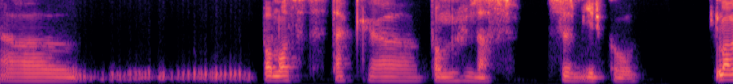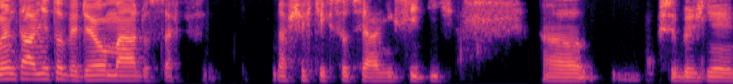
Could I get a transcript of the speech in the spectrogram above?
uh, pomoct, tak uh, pomůžu zas se sbírkou. Momentálně to video má dosah na všech těch sociálních sítích uh, přibližně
